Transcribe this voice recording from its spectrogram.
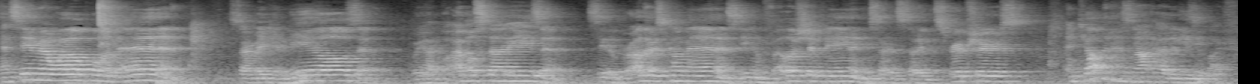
And seeing Manuel pull him in, and start making meals, and we had Bible studies, and see the brothers come in, and see him fellowshipping, and he started studying the scriptures. And Calvin has not had an easy life.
